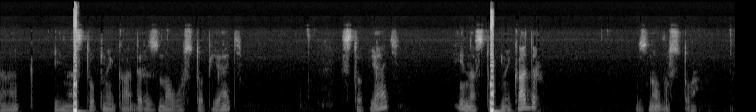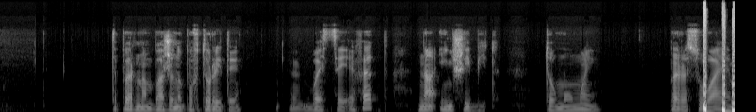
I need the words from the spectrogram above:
Так, і наступний кадр знову 105. 105. І наступний кадр знову 100. Тепер нам бажано повторити весь цей ефект на інший біт. Тому ми пересуваємо,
